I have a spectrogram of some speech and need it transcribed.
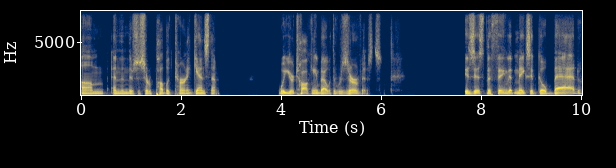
um, and then there's a sort of public turn against them. What you're talking about with the reservists is this the thing that makes it go bad,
